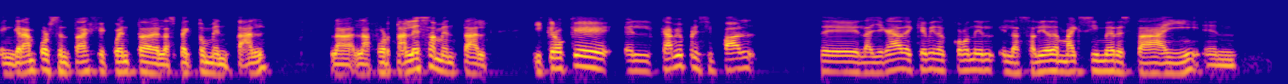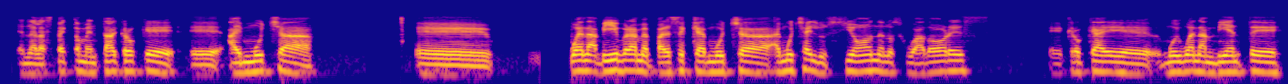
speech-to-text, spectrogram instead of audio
en gran porcentaje cuenta el aspecto mental, la, la, fortaleza mental. Y creo que el cambio principal de la llegada de Kevin O'Connell y la salida de Mike Zimmer está ahí en, en el aspecto mental. Creo que eh, hay mucha eh, buena vibra, me parece que hay mucha, hay mucha ilusión en los jugadores eh, creo que hay muy buen ambiente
